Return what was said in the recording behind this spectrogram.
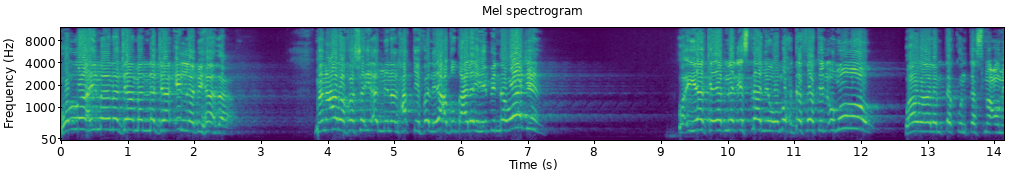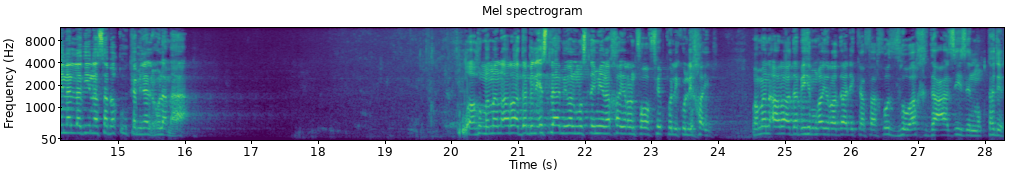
والله ما نجا من نجا إلا بهذا. من عرف شيئا من الحق فليعضد عليه بالنواجذ. وإياك يا ابن الإسلام ومحدثات الأمور. وما لم تكن تسمع من الذين سبقوك من العلماء. اللهم من أراد بالإسلام والمسلمين خيرا فوفقه لكل خير. ومن أراد بهم غير ذلك فخذه أخذ عزيز مقتدر.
